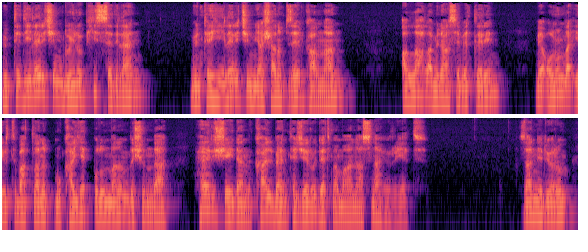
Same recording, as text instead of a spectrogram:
Müptediler için duyulup hissedilen, müntehiler için yaşanıp zevk alınan, Allah'la münasebetlerin ve onunla irtibatlanıp mukayyet bulunmanın dışında her şeyden kalben tecerrüt etme manasına hürriyet. Zannediyorum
